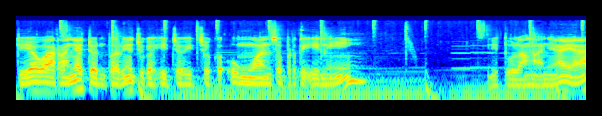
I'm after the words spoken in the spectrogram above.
dia warnanya daun barunya juga hijau-hijau keunguan seperti ini. Ini tulangannya ya.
